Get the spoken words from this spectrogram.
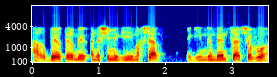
הרבה יותר אנשים מגיעים עכשיו. מגיעים גם באמצע השבוע.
